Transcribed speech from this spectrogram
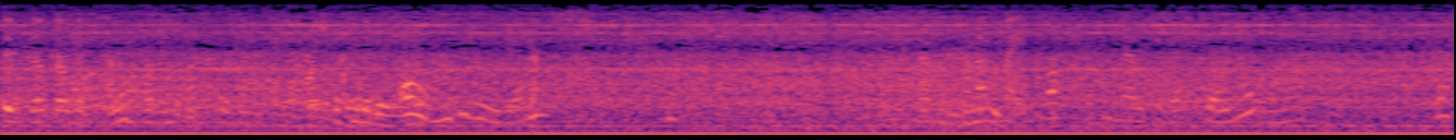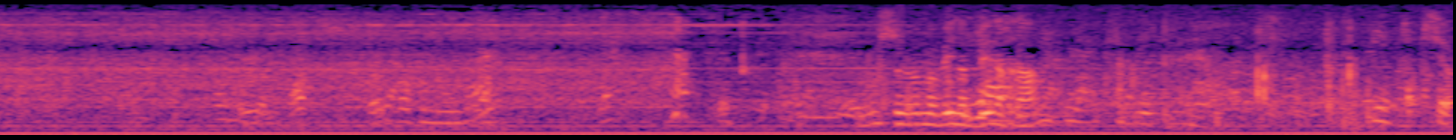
dat dat dat met Ellen van Hees gedaan. Oh, moeten we doen, ja? Laat mij even wachten tot die nou terecht komen. Zullen we maar weer naar binnen gaan? Ja, zo.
